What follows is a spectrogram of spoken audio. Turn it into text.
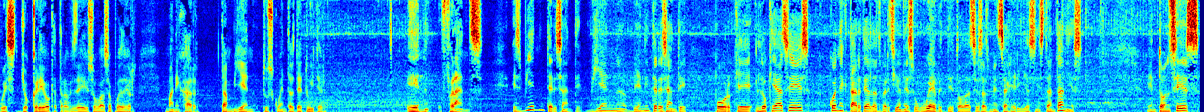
pues yo creo que a través de eso vas a poder manejar también tus cuentas de Twitter en France. Es bien interesante, bien, bien interesante porque lo que hace es conectarte a las versiones web de todas esas mensajerías instantáneas. Entonces,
